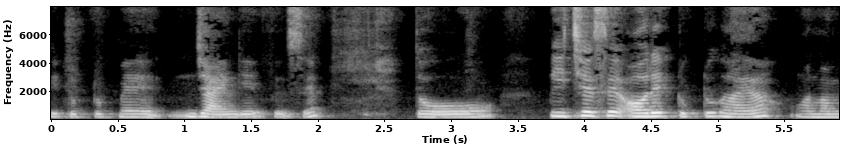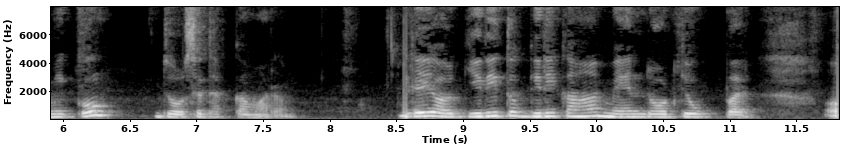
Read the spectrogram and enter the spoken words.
कि टुक टुक में जाएँगे फिर से। तो पीछे से और एक टुक टुक आया और मम्मी को ज़ोर से धक्का मारा। गई और गिरी तो गिरी कहाँ? मेन रोड के ऊपर। और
